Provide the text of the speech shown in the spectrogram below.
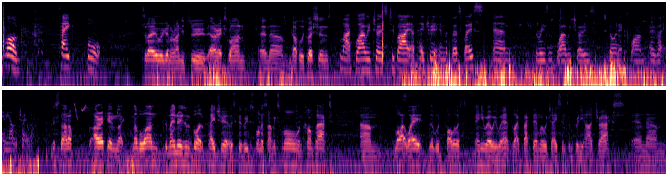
vlog. Take four. Today we're going to run you through our X1 and um, a couple of questions. Like why we chose to buy a Patriot in the first place and the reasons why we chose to go an X1 over any other trailer. To start off, I reckon like number one, the main reason we bought a Patriot was because we just wanted something small and compact, um, lightweight that would follow us anywhere we went. Like back then we were chasing some pretty hard tracks and um,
